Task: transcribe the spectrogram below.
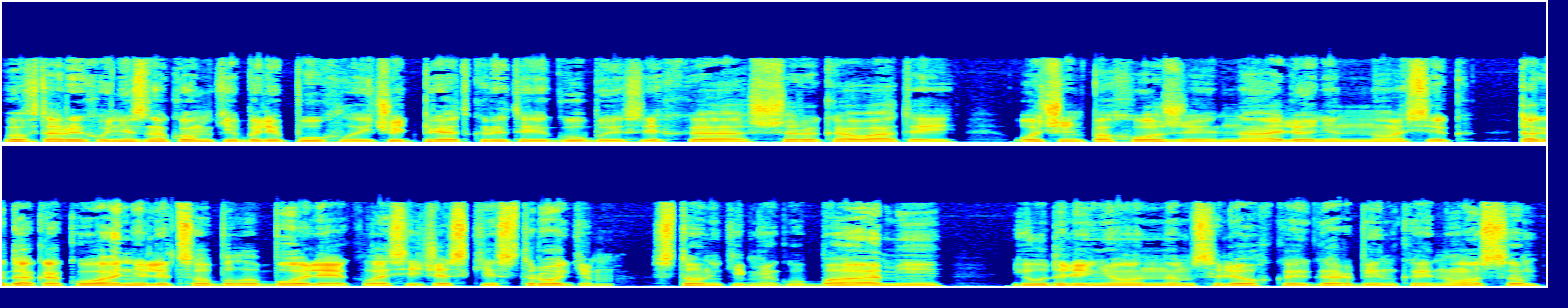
Во-вторых, у незнакомки были пухлые, чуть приоткрытые губы и слегка широковатый, очень похожий на Аленин носик, тогда как у Ани лицо было более классически строгим, с тонкими губами и удлиненным с легкой горбинкой носом,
